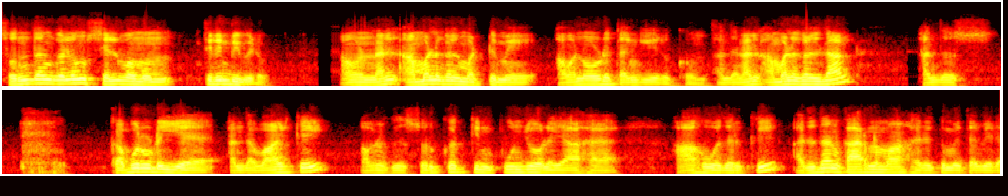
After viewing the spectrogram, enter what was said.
சொந்தங்களும் செல்வமும் திரும்பிவிடும். அவன் நல் அமல்கள் மட்டுமே அவனோடு தங்கி இருக்கும் அந்த நல் அமல்கள் தான் அந்த கபருடைய அந்த வாழ்க்கை அவனுக்கு சொர்க்கத்தின் பூஞ்சோலையாக ஆகுவதற்கு அதுதான் காரணமாக இருக்குமே தவிர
